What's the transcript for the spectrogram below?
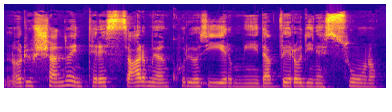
non riuscendo a interessarmi o a incuriosirmi davvero di nessuno.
